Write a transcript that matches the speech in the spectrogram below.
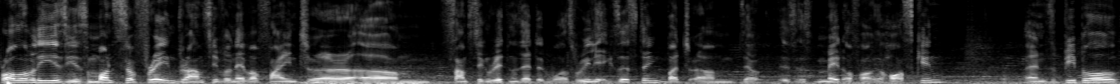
probably these monster frame drums. You will never find uh, um, something written that it was really existing, but um, there, it is made of a horse skin, and the people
